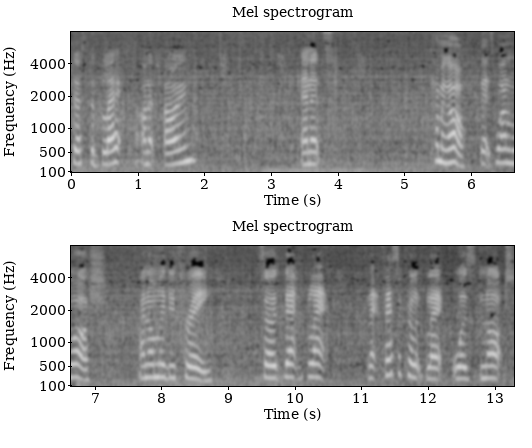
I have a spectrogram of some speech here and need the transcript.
just the black on its own. And it's coming off. That's one wash. I normally do three. So that black, that FAS acrylic black was not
